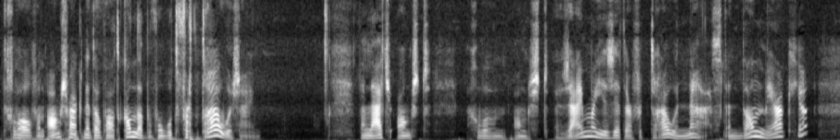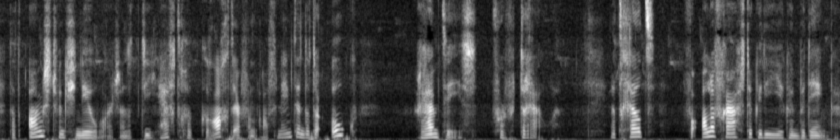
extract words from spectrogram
het geval van angst, waar ik net over had, kan dat bijvoorbeeld vertrouwen zijn. Dan laat je angst gewoon angst zijn, maar je zet er vertrouwen naast. En dan merk je dat angst functioneel wordt en dat die heftige kracht ervan afneemt en dat er ook ruimte is voor vertrouwen. Dat geldt voor alle vraagstukken die je kunt bedenken.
